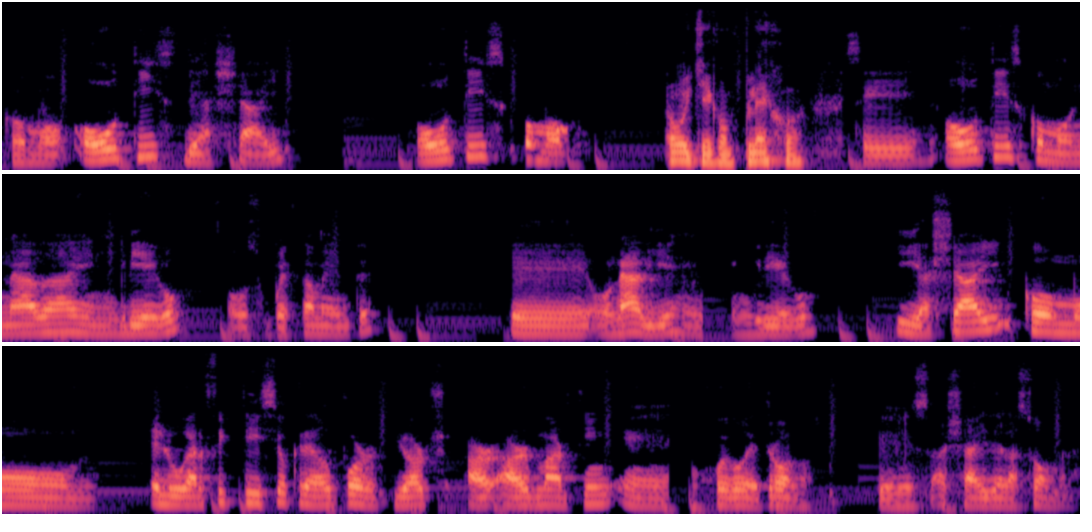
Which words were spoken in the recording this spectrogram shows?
como Otis de Ashai Otis como... Uy, qué complejo. Sí, Otis como nada en griego, o supuestamente, eh, o nadie en, griego, y Ashai como el lugar ficticio creado por George R. R. Martin en Juego de Tronos, que es Ashai de la Sombra.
